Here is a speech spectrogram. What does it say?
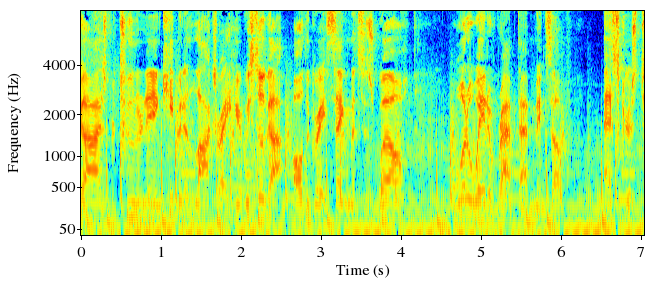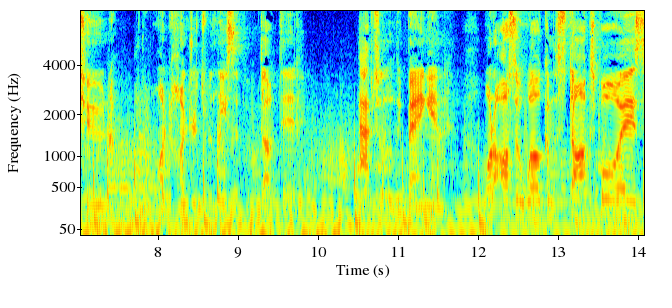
Guys for tuning in, keeping it locked right here. We still got all the great segments as well. What a way to wrap that mix up. Esker's tune on the 100th release of Abducted. Absolutely banging. Want to also welcome the Stonks Boys,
